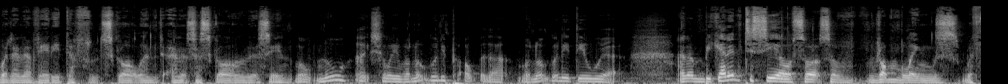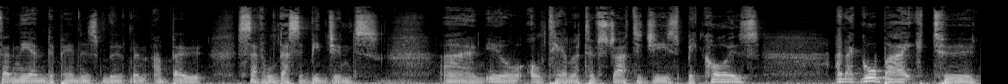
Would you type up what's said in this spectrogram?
we're in a very different Scotland, and it's a Scotland that's saying, well, no, actually, we're not going to put up with that. We're not going to deal with it. And I'm beginning to see all sorts of rumblings within the independence movement about civil disobedience and, you know, alternative strategies because, and I go back to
